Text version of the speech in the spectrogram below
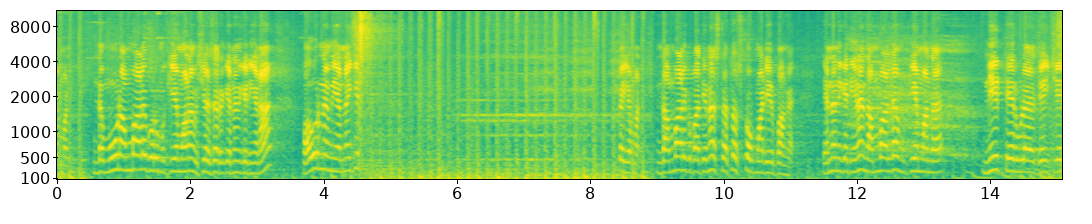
அம்மன் இந்த மூணு அம்பாளுக்கு ஒரு முக்கியமான விசேஷம் இருக்குது என்னென்னு கேட்டிங்கன்னா பௌர்ணமி அன்னைக்கு கையம்மன். இந்த அம்பாளுக்கு பார்த்தீங்கன்னா ஸ்டெத்தோஸ்கோப் மாட்டியிருப்பாங்க என்னென்னு கேட்டிங்கன்னா இந்த அம்பாள்கிட்ட முக்கியமாக அந்த நீட் தேர்வில் ஜெயிச்சு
